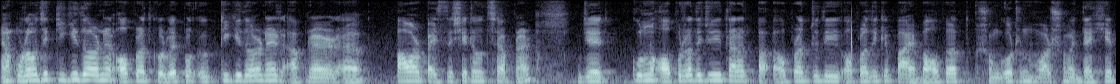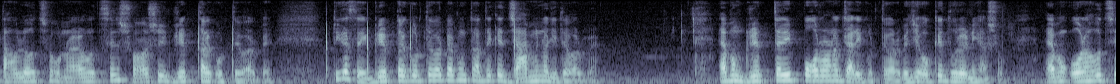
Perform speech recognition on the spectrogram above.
এখন ওরা হচ্ছে কী কী ধরনের অপরাধ করবে কী কী ধরনের আপনার পাওয়ার পাইছে সেটা হচ্ছে আপনার যে কোনো অপরাধী যদি তারা অপরাধ যদি অপরাধীকে পায় বা অপরাধ সংগঠন হওয়ার সময় দেখে, তাহলে হচ্ছে ওনারা হচ্ছে সরাসরি গ্রেপ্তার করতে পারবে। ঠিক আছে? গ্রেপ্তার করতে পারবে এবং তাদেরকে জামিনও দিতে পারবে। এবং গ্রেপ্তারি পরোয়ানা জারি করতে পারবে যে ওকে ধরে নিয়ে আসো এবং ওরা হচ্ছে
